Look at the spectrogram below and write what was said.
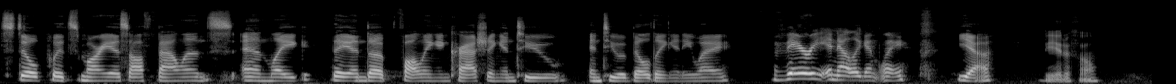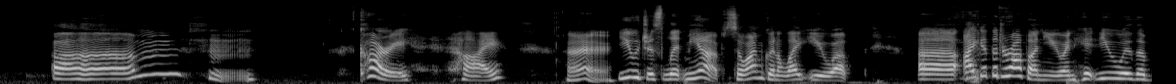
still puts Marius off balance and like they end up falling and crashing into into a building anyway. Very inelegantly. Yeah. Beautiful. Um, hmm. Kari, hi. Hey. You just lit me up, so I'm gonna light you up. Uh, I get the drop on you and hit you with a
